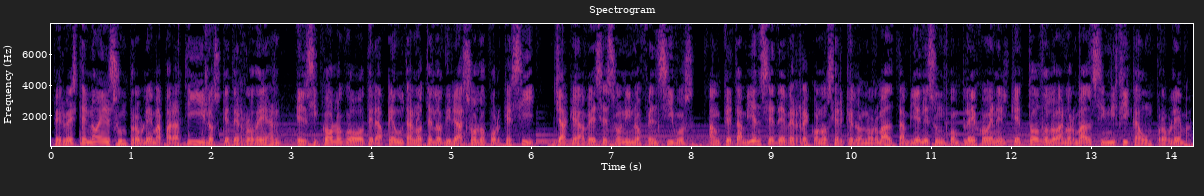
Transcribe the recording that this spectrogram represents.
pero este no es un problema para ti y los que te rodean, el psicólogo o terapeuta no te lo dirá solo porque sí, ya que a veces son inofensivos, aunque también se debe reconocer que lo normal también es un complejo en el que todo lo anormal significa un problema.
